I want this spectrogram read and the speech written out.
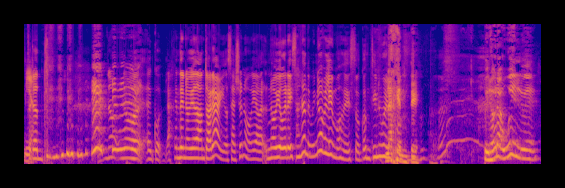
Mía. Pero no, no, eh, la gente no vio tanto a Arabia. O sea, yo no voy a ver, no vio Grey's Anatomy. No hablemos de eso. Continúen. La gente. Pero ahora vuelve.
